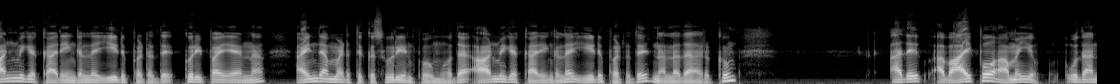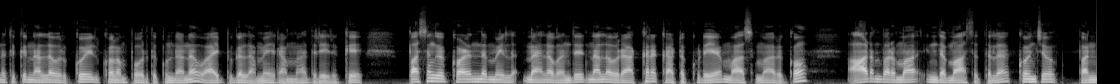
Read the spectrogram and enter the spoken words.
ஆன்மீக காரியங்களில் ஈடுபடுறது. குறிப்பாக ஏன்னா ஐந்தாம் இடத்துக்கு சூரியன் போகும்போது ஆன்மீக காரியங்களில் ஈடுபடுறது நல்லதாக இருக்கும். அது வாய்ப்பும் அமையும். உதாரணத்துக்கு நல்ல ஒரு கோயில் குளம் போகிறதுக்கு உண்டான வாய்ப்புகள் அமைகிற மாதிரி இருக்குது பசங்க குழந்த மேலே மேலே வந்து நல்ல ஒரு அக்கறை காட்டக்கூடிய மாதமாக இருக்கும். ஆடம்பரமாக இந்த மாதத்தில் கொஞ்சம் பண்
